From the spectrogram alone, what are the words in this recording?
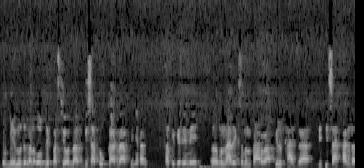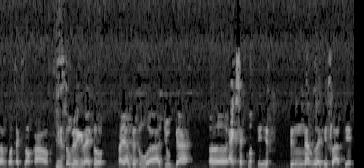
pemilu dengan objek nasional disatukan nah, artinya kan saya pikir ini e, menarik sementara pilkada dipisahkan dalam konteks lokal yeah. itu kira-kira itu nah yang kedua juga e, eksekutif dengan legislatif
